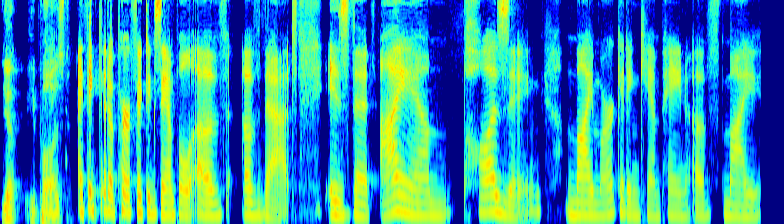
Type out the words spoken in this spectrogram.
Yep, he paused. I think that a perfect example of of that is that I am pausing my marketing campaign of my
